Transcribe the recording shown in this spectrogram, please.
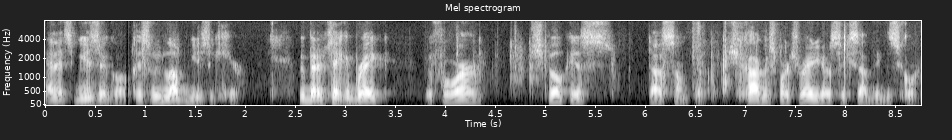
and it's musical because we love music here. We better take a break before Spilkus does something. Chicago Sports Radio, 670 the score.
